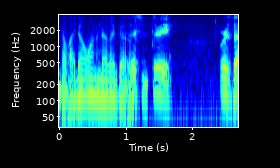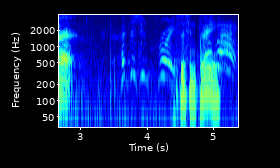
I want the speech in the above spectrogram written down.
No, I don't want another go. Position three. Where's that? Position three. Position Go back.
